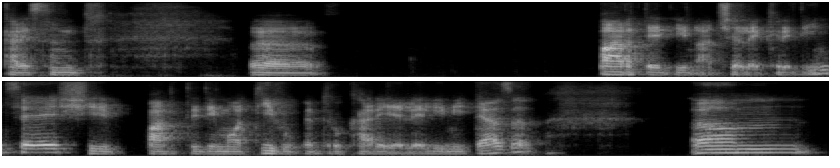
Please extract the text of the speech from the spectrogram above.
care sunt uh, parte din acele credințe și parte din motivul pentru care ele limitează. Um,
